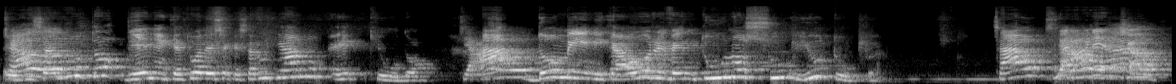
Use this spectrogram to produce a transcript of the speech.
e Ciao. vi saluto, vieni anche tu adesso che salutiamo e chiudo. Ciao. A domenica ore 21 su YouTube. Ciao! Arrivederci. Ciao.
